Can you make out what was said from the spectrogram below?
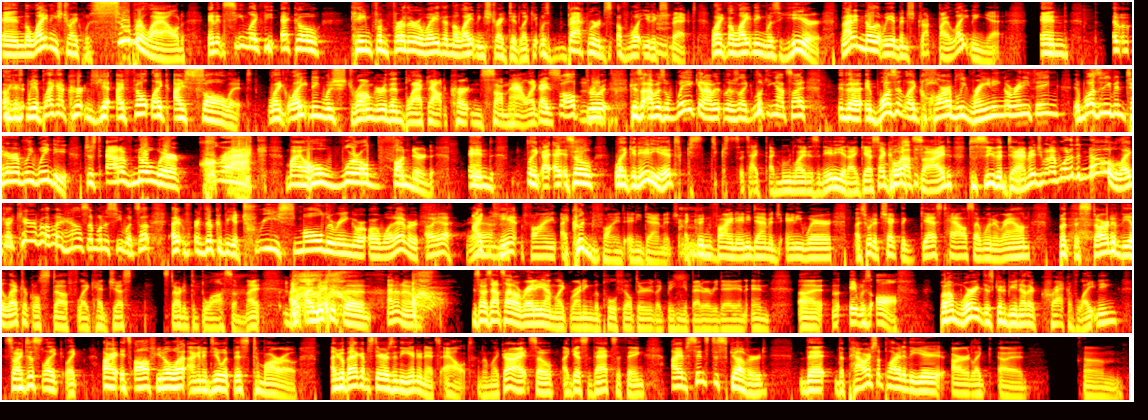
and the lightning strike was super loud, and it seemed like the echo came from further away than the lightning strike did. Like it was backwards of what you'd expect. Like the lightning was here. And I didn't know that we had been struck by lightning yet. And uh, like I said, we have blackout curtains, yet I felt like I saw it. Like lightning was stronger than blackout curtains somehow. Like I saw mm-hmm. through it because I was awake and I was, was like looking outside. The it wasn't like horribly raining or anything. It wasn't even terribly windy. Just out of nowhere, crack! My whole world thundered, and like I, I so like an idiot I, I moonlight as an idiot i guess i go outside to see the damage but i wanted to know like i care about my house i want to see what's up I, there could be a tree smoldering or, or whatever Oh yeah. Yeah, I can't find. I couldn't find any damage. I couldn't find any damage anywhere. I sort of checked the guest house. I went around, but the start of the electrical stuff like had just started to blossom. I I, I looked at the. I don't know. So I was outside already. I'm like running the pool filter, like making it better every day, and and uh, it was off. But I'm worried there's going to be another crack of lightning. So I just like like all right, it's off. You know what? I'm going to deal with this tomorrow. I go back upstairs and the internet's out. And I'm like, all right, so I guess that's a thing. I have since discovered that the power supply to the are like uh um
